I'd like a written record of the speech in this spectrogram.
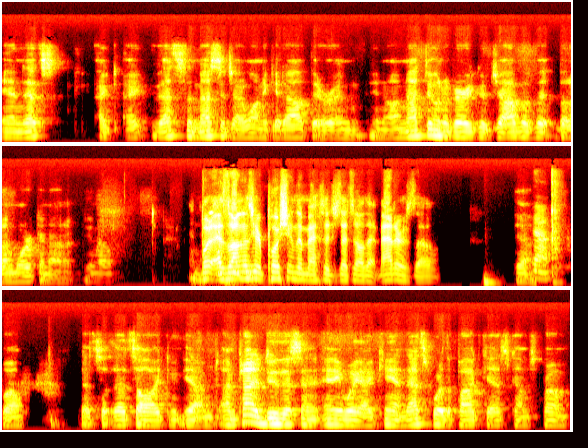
and that's I, I that's the message I want to get out there. And you know, I'm not doing a very good job of it, but I'm working on it. You know. But as long as you're pushing the message, that's all that matters, though. Yeah. Yeah. Well, that's that's all I can. Yeah, I'm I'm trying to do this in any way I can. That's where the podcast comes from,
